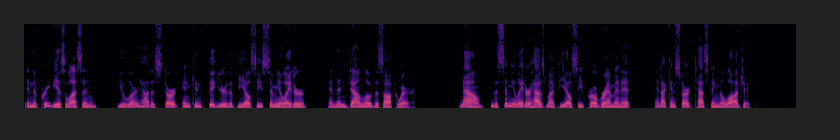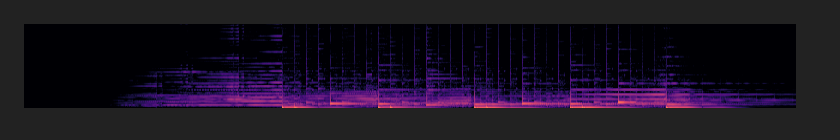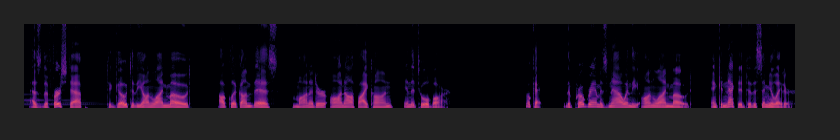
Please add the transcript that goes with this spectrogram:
In the previous lesson, you learned how to start and configure the PLC simulator and then download the software. Now, the simulator has my PLC program in it, and I can start testing the logic. As the first step, to go to the online mode, I'll click on this Monitor On-Off icon in the toolbar. OK, the program is now in the online mode and connected to the simulator.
